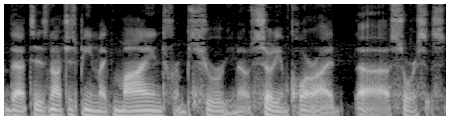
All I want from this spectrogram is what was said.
that is not just being like mined from pure, you know, sodium chloride uh, sources.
